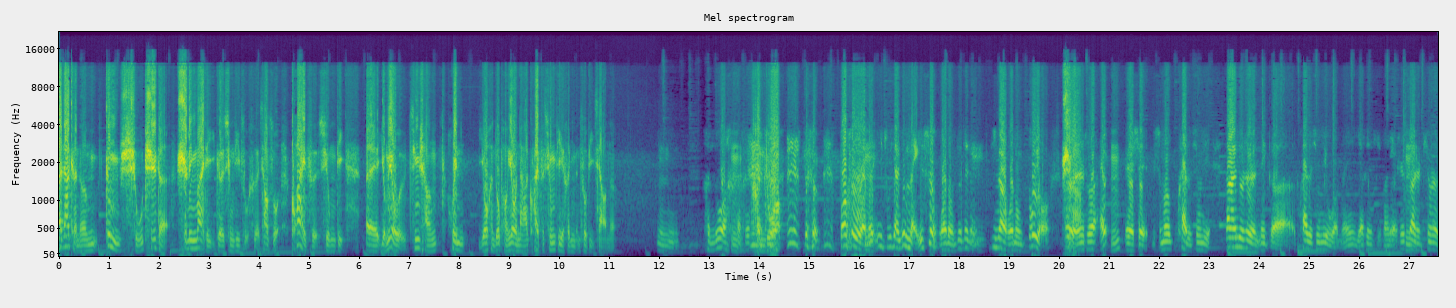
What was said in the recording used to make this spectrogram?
大家可能更熟知的是另外的一个兄弟组合，叫做筷子兄弟。呃，有没有经常会有很多朋友拿筷子兄弟和你们做比较呢？嗯，很多，嗯，很多。就包括我们一出现，就每一次活动，就这种地面活动都有，都有人说，哎，嗯呃，谁什么筷子兄弟？当然就是那个筷子兄弟，我们也很喜欢，也是嗯算是听着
